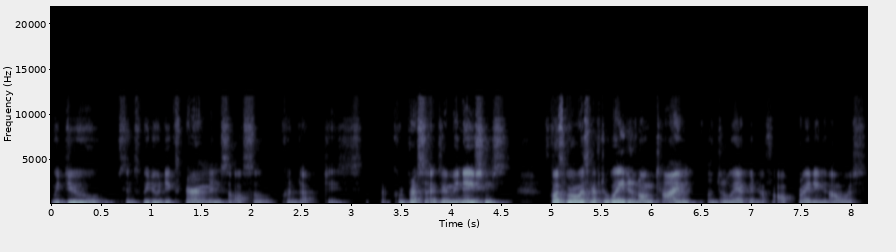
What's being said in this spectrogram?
we do, since we do the experiments, also conduct these uh, compressor examinations. Of course, we always have to wait a long time until we have enough operating hours,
